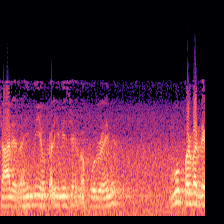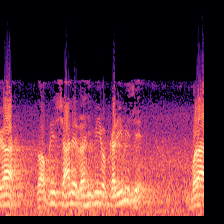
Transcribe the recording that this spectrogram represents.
شان رحیمی اور کریمی سے مفور رحمی وہ پروردگار تو اپنی شان رحیمی اور کریمی سے بڑا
